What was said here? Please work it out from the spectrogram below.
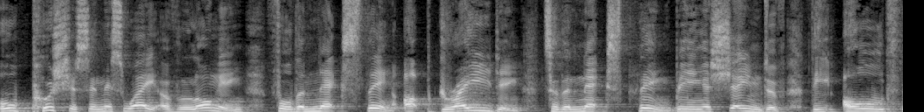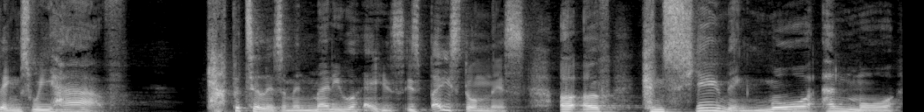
all push us in this way of longing for the next thing, upgrading to the next thing, being ashamed of the old things we have. Capitalism in many ways is based on this, uh, of consuming more and more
